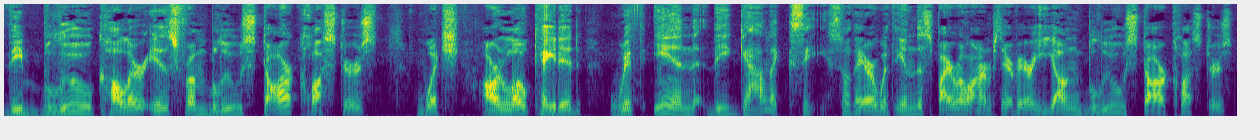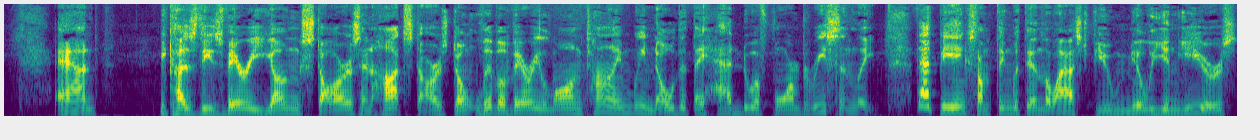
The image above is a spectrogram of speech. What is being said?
The blue color is from blue star clusters which are located within the galaxy. So they are within the spiral arms. They're very young blue star clusters. And because these very young stars and hot stars don't live a very long time, we know that they had to have formed recently. That being something within the last few million years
